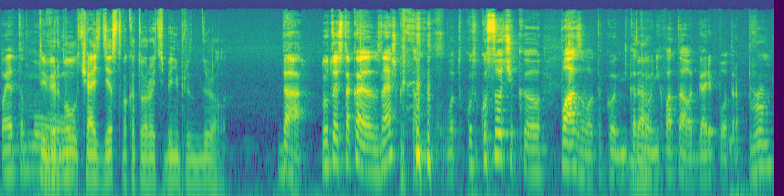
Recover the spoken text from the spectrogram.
Поэтому... Ты вернул часть детства, которая тебе не принадлежала. Да. Ну, то есть такая, знаешь, как там вот кусочек э, пазла такой, которого не хватало от Гарри Поттера. Брум,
